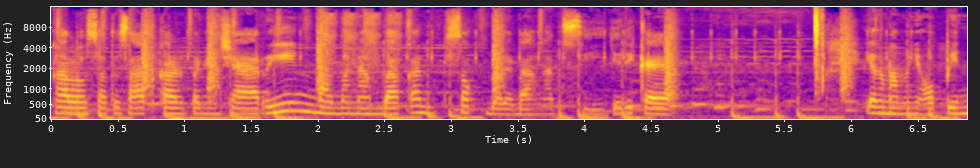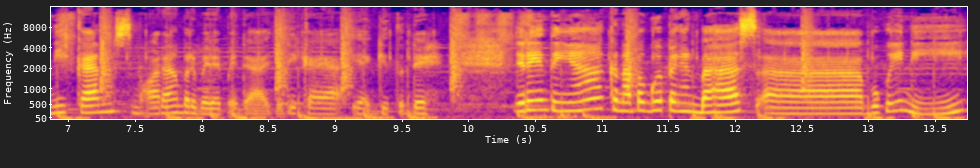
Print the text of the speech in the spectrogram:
kalau suatu saat kalian pengen sharing mau menambahkan sok boleh banget sih. Jadi kayak yang namanya opini kan semua orang berbeda-beda. Jadi kayak ya gitu deh. Jadi intinya kenapa gue pengen bahas uh, buku ini?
